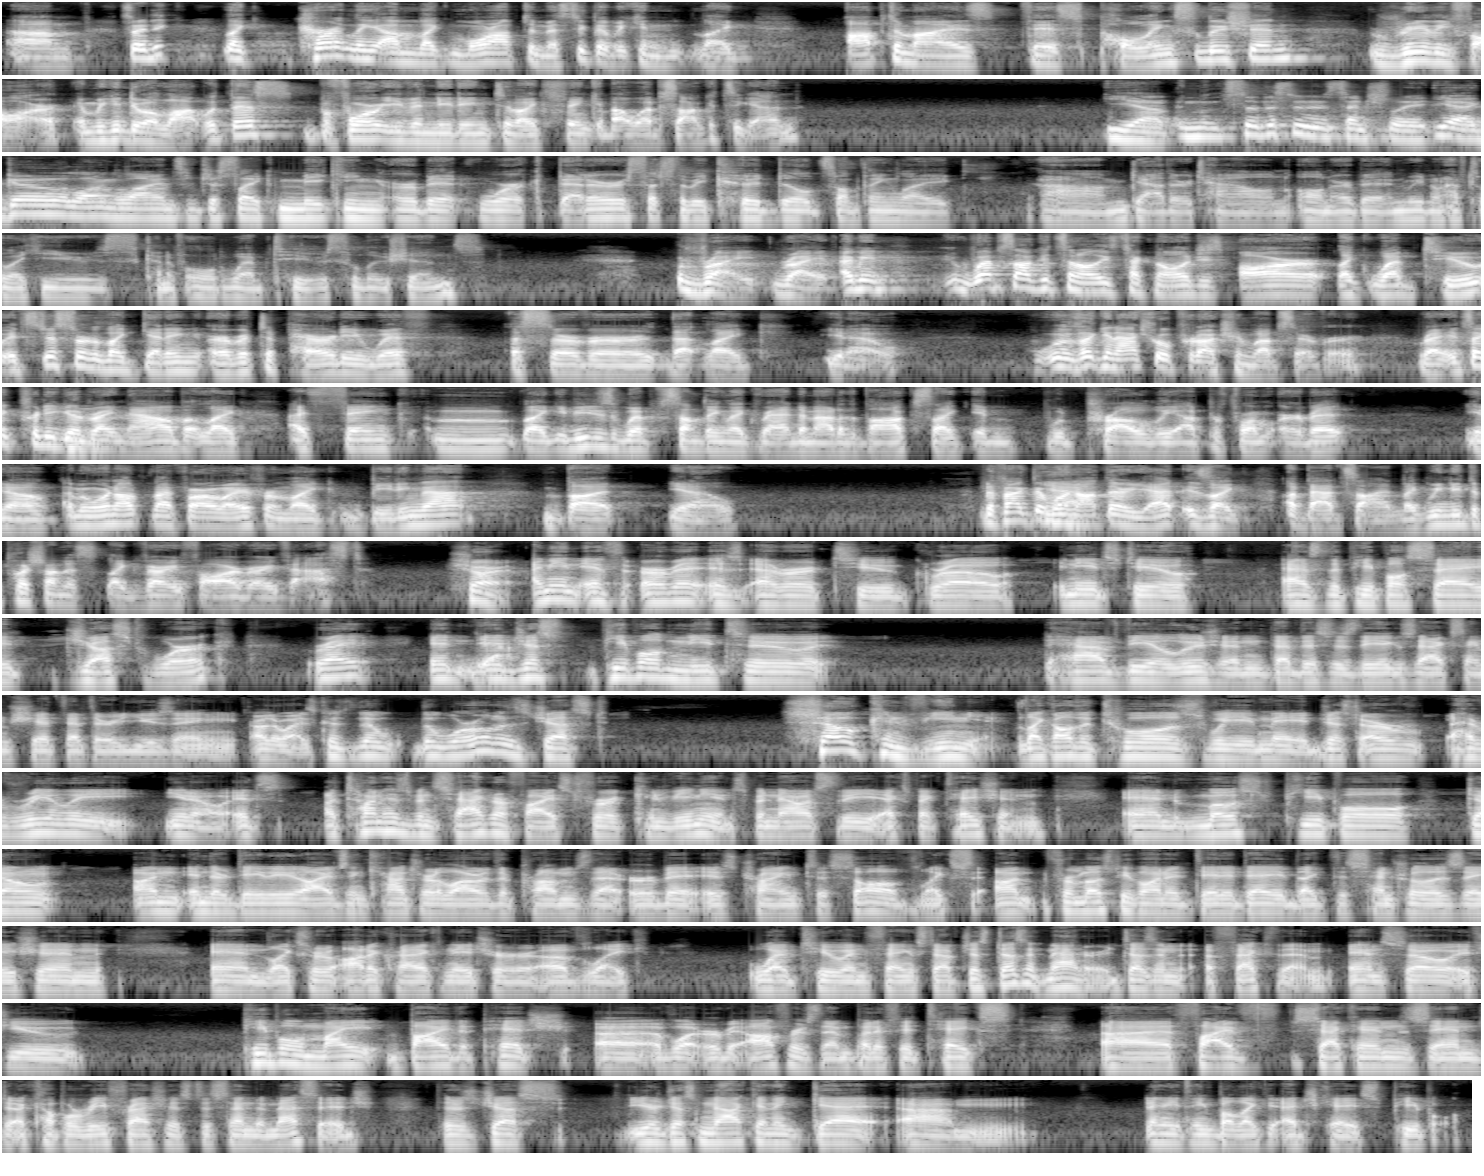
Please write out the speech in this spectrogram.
Um, so I think like currently I'm like more optimistic that we can like optimize this polling solution really far, and we can do a lot with this before even needing to like think about WebSockets again. Yeah, and so this would essentially, yeah, go along the lines of just like making Urbit work better, such that we could build something like um, GatherTown on Urbit, and we don't have to like use kind of old Web two solutions. Right, right. I mean, WebSockets and all these technologies are like Web 2. It's just sort of like getting Urbit to parity with a server that, like, you know, was like an actual production web server, right? It's like pretty good right now, but like, I think, mm, like, if you just whip something like random out of the box, like, it would probably outperform Urbit. You know, I mean, we're not that far away from like beating that, but, you know, the fact that we're not there yet is like a bad sign. Like, we need to push on this like very far, very fast. Sure. I mean, if Urbit is ever to grow, it needs to, as the people say, just work, right? It, Yeah. it just, people need to have the illusion that this is the exact same shit that they're using otherwise. Because the, the world is just so convenient. Like all the tools we made just are, have really, you know, it's a ton has been sacrificed for convenience, but now it's the expectation. And most people don't on, in their daily lives encounter a lot of the problems that Urbit is trying to solve. Like on, for most people on a day to day, like the centralization and like sort of autocratic nature of like Web two and FAANG stuff just doesn't matter. It doesn't affect them. And so if you people might buy the pitch uh, of what Urbit offers them, but if it takes uh, five seconds and a couple refreshes to send a message. There's just you're just not going to get um, anything but like edge case people.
